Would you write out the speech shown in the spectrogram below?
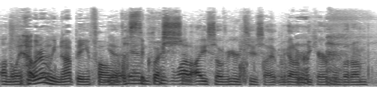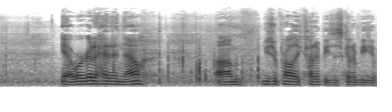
On the way out. When are we not being followed? Yeah, That's the question. There's a lot of ice over here too, so I, we gotta be careful. But um, yeah, we're gonna head in now. Um, you should probably cut it because it's gonna be a,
